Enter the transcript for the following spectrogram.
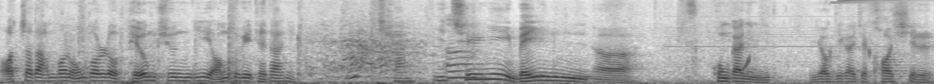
어쩌다 한 번 온 걸로 배용준이 언급이 되다니. 참 2층이 메인 어, 공간입니다. 여기가 이제 거실.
